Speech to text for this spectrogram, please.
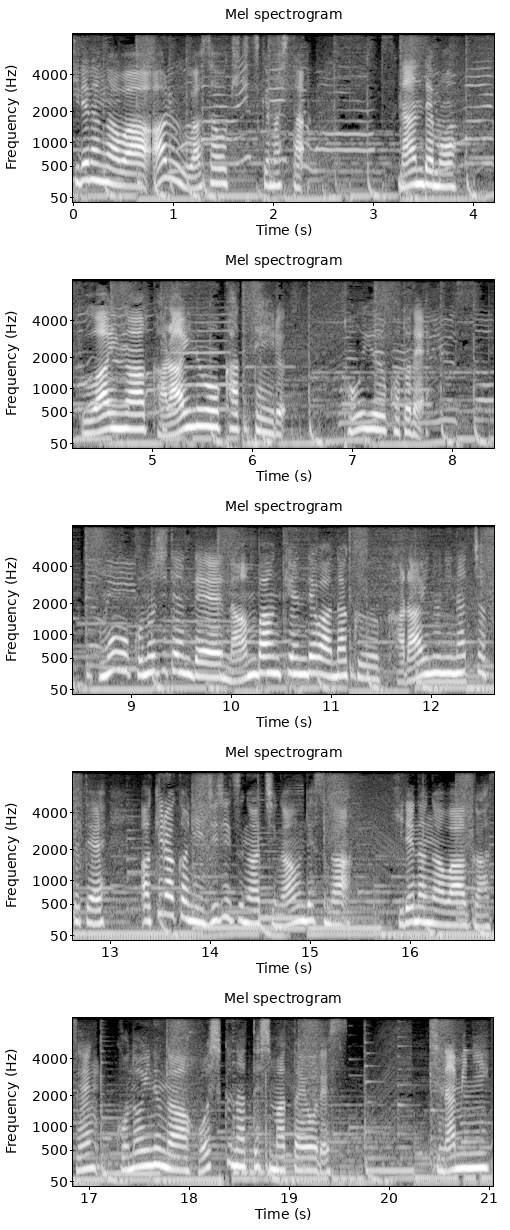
秀長はある噂を聞きつけました何でも上合が辛犬を飼っているということでもうこの時点で南蛮犬ではなく辛犬になっちゃってて明らかに事実が違うんですが秀長はがぜこの犬が欲しくなってしまったようですちなみに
